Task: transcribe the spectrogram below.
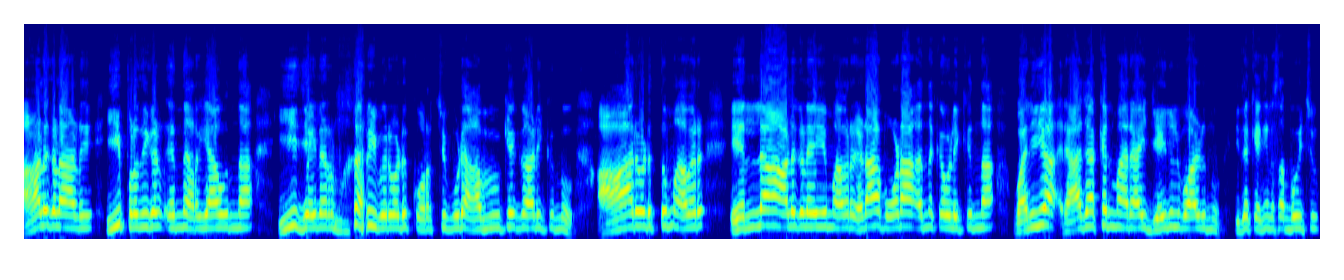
ആളുകളാണ് ഈ പ്രതികൾ എന്നറിയാവുന്ന ഈ ജയിലർമാർ ഇവരോട് കുറച്ചുകൂടി ആഭിമുഖ്യം കാണിക്കുന്നു. ആരോടത്തും അവർ എല്ലാ ആളുകളെയും അവർ എടാ പോടാ എന്നൊക്കെ വിളിക്കുന്ന വലിയ രാജാക്കന്മാരായി ജയിലിൽ വാഴുന്നു. ഇതൊക്കെ എങ്ങനെ സംഭവിച്ചു?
